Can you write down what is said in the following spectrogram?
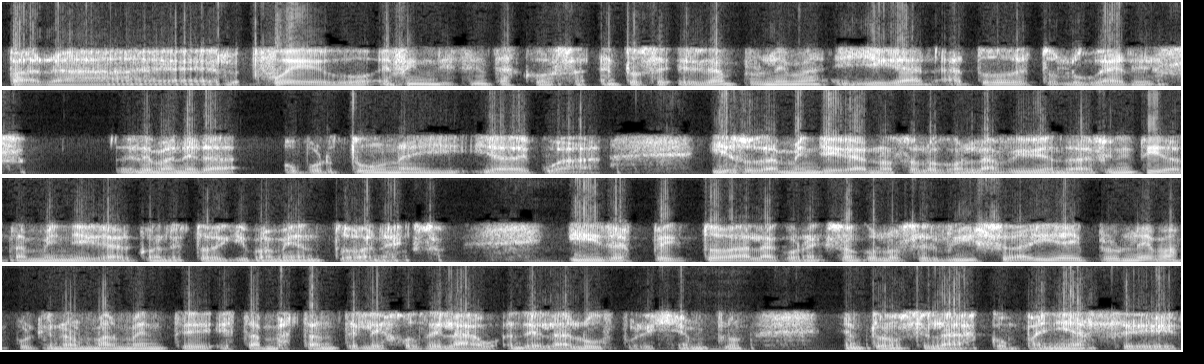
para eh, fuego, en fin, distintas cosas. Entonces, el gran problema es llegar a todos estos lugares de manera oportuna y, adecuada. Y eso también llegar no solo con la vivienda definitiva, también llegar con estos equipamientos anexos. Y respecto a la conexión con los servicios, ahí hay problemas porque normalmente están bastante lejos de la, de la luz, por ejemplo. Entonces las compañías se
